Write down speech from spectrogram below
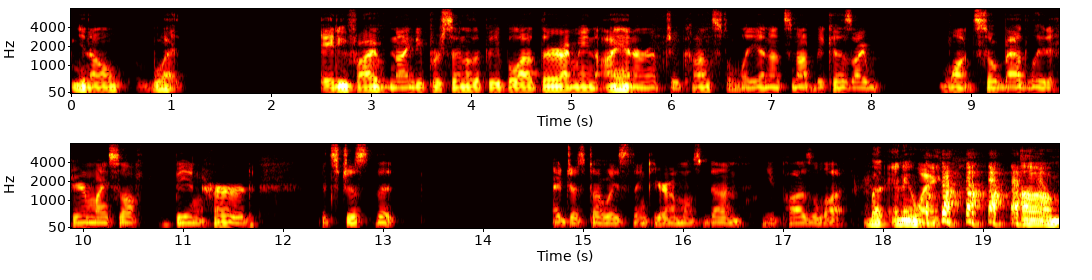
you know, what, 85, 90% of the people out there, I mean, I interrupt you constantly, and it's not because I want so badly to hear myself being heard. It's just that I just always think you're almost done. You pause a lot. But anyway, um,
